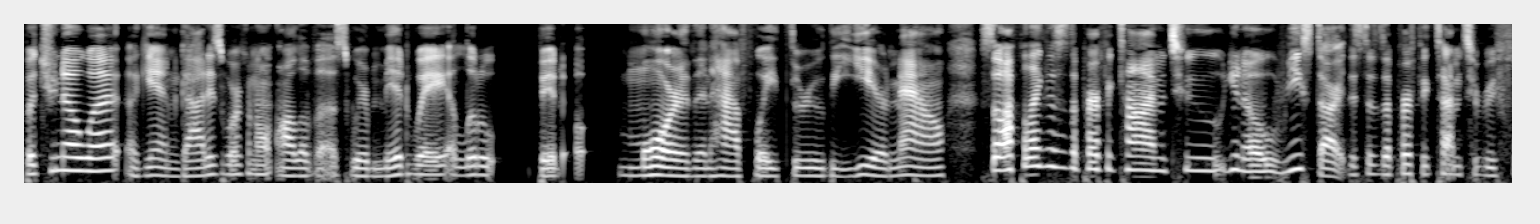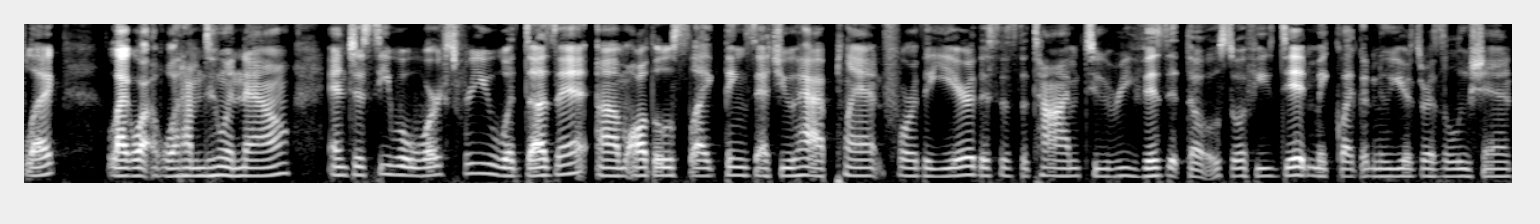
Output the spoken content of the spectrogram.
But you know what? Again, God is working on all of us. We're midway a little bit more than halfway through the year now. So I feel like this is the perfect time to, you know, restart. This is the perfect time to reflect like what, what I'm doing now and just see what works for you, what doesn't. Um, all those like things that you have planned for the year, this is the time to revisit those. So if you did make like a New Year's resolution,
